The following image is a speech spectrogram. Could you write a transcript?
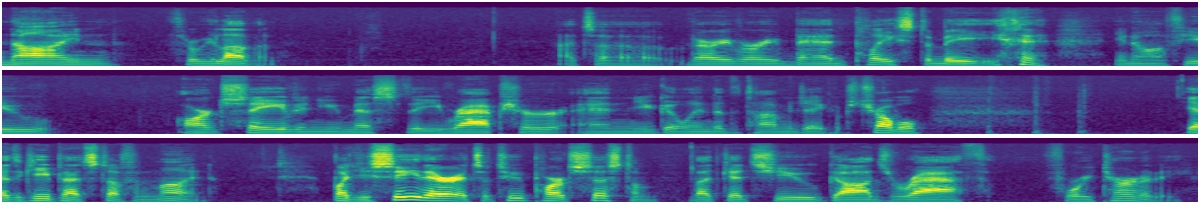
9 through 11. That's a very, very bad place to be. you know, if you aren't saved and you miss the rapture and you go into the time of Jacob's trouble, you have to keep that stuff in mind. But you see there, it's a two part system that gets you God's wrath for eternity,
